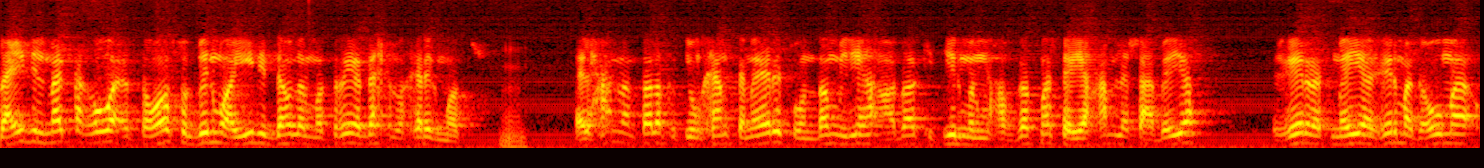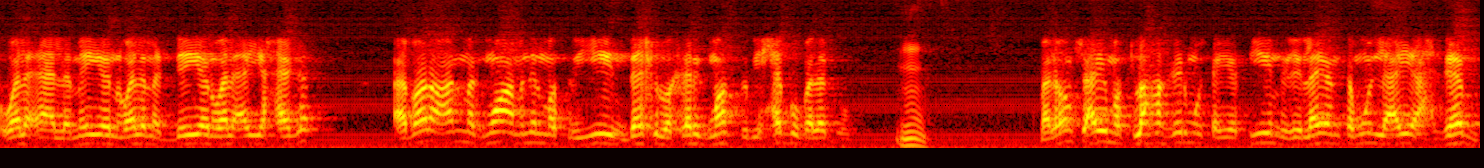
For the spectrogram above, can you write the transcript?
بعيد المدى هو التواصل بين مؤيدي الدولة المصرية داخل وخارج مصر. الحملة انطلقت يوم 5 مارس وانضم ليها أعضاء كتير من محافظات مصر هي حملة شعبية غير رسمية غير مدعومة ولا اعلاميا ولا ماديا ولا أي حاجة عبارة عن مجموعة من المصريين داخل وخارج مصر بيحبوا بلدهم. مم. ما لهمش أي مصلحة غير مسيسين لا ينتمون لأي أحزاب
